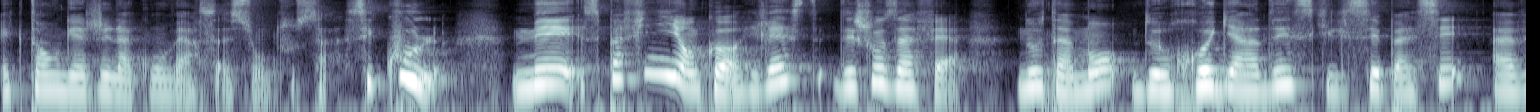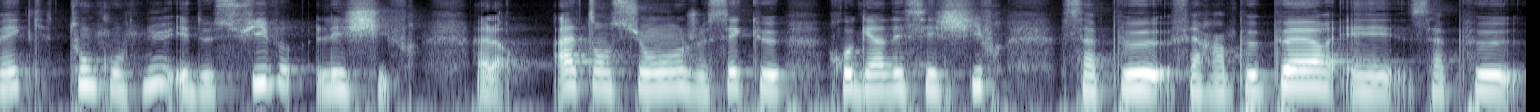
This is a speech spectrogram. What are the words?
et que tu as engagé la conversation, tout ça. C'est cool, mais c'est pas fini encore, il reste des choses à faire, notamment de regarder ce qu'il s'est passé avec ton contenu et de suivre les chiffres. Alors, attention, je sais que regarder ces chiffres, ça peut faire un peu peur et ça peut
